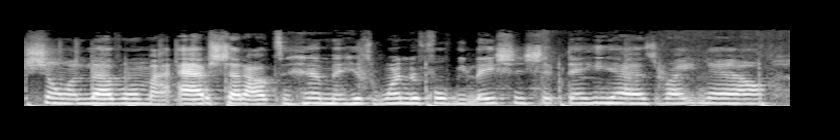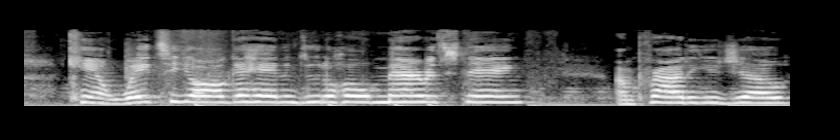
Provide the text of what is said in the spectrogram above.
showing love on my app. Shout out to him and his wonderful relationship that he has right now. Can't wait till y'all go ahead and do the whole marriage thing. I'm proud of you, Joe.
